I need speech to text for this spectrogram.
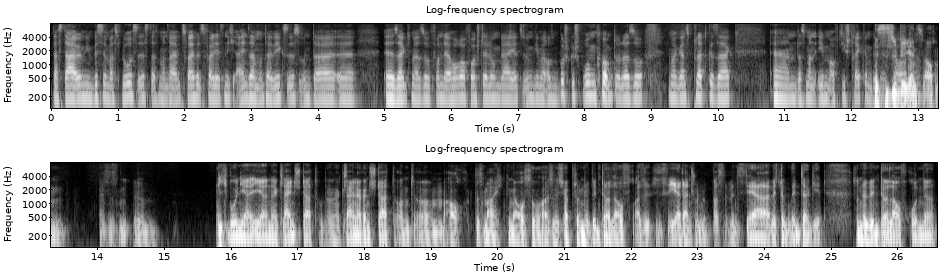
dass da irgendwie ein bisschen was los ist, dass man da im Zweifelsfall jetzt nicht einsam unterwegs ist und da, äh, äh, sag ich mal so, von der Horrorvorstellung da jetzt irgendjemand aus dem Busch gesprungen kommt oder so, mal ganz platt gesagt, ähm, dass man eben auf die Strecke ein bisschen. Es ist schaut, übrigens ne? auch ein, es ist ein, ähm, ich wohne ja eher in einer Kleinstadt oder einer kleineren Stadt und ähm, auch das mache ich genauso. Also ich habe so eine Winterlauf, also es ist eher dann schon, wenn es sehr Richtung Winter geht, so eine Winterlaufrunde,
